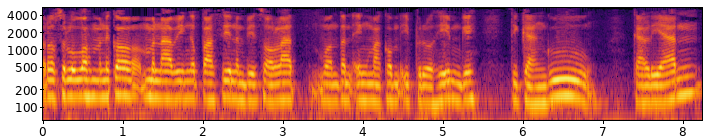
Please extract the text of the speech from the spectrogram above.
Rasulullah menika menawi ngepasi nembe salat wonten ing makom Ibrahim nggih diganggu kalian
